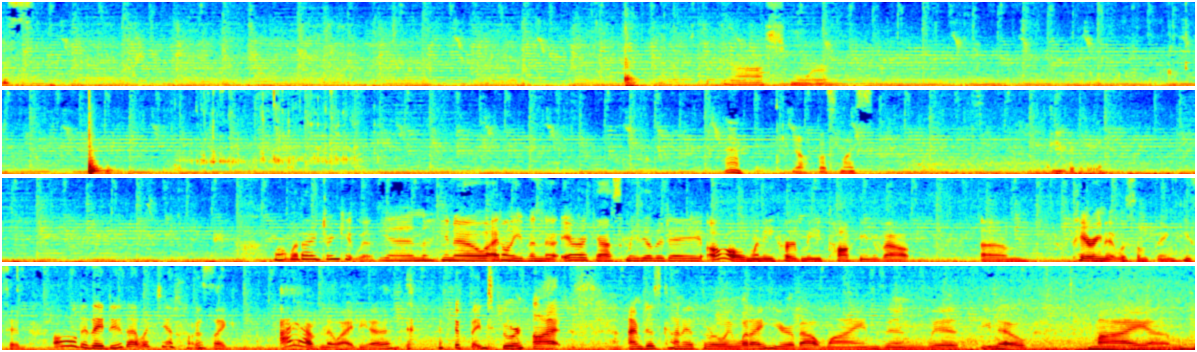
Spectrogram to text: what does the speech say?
Gosh, more. Mm, yeah, that's nice. Beautiful. What would I drink it with? And, you know, I don't even know. Eric asked me the other day, oh, when he heard me talking about um, pairing it with something, he said, oh, do they do that with gin? I was like, I have no idea if they do or not. I'm just kind of throwing what I hear about wines and with, you know, my um,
